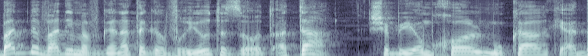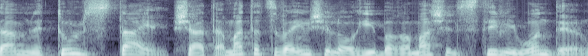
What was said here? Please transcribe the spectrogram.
בד בבד עם הפגנת הגבריות הזאת, אתה, שביום חול מוכר כאדם נטול סטייל, שהתאמת הצבעים שלו היא ברמה של סטיבי וונדר,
